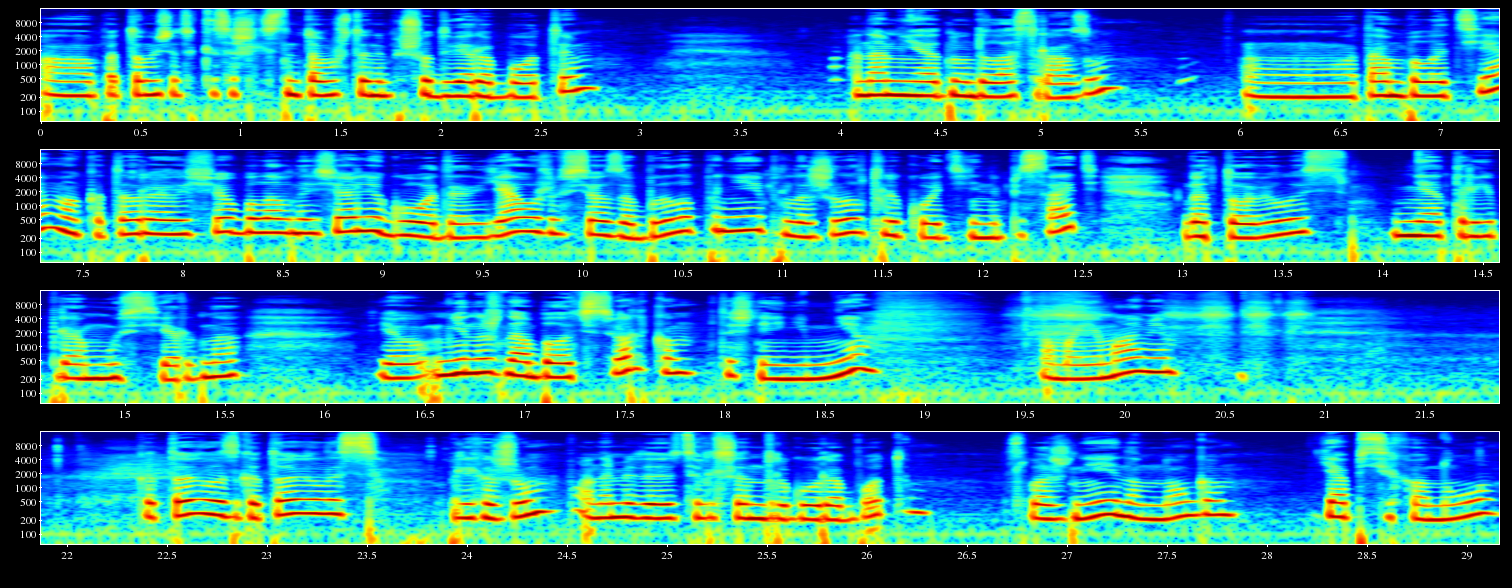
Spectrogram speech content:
а потом все-таки сошлись на том, что я напишу две работы. Она мне одну дала сразу. Там была тема, которая еще была в начале года. Я уже все забыла по ней, предложила в другой день написать, готовилась дня три прям усердно. Я, мне нужна была четверка, точнее не мне, а моей маме. Готовилась, готовилась, прихожу, она мне дает совершенно другую работу, сложнее намного. Я психанула,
